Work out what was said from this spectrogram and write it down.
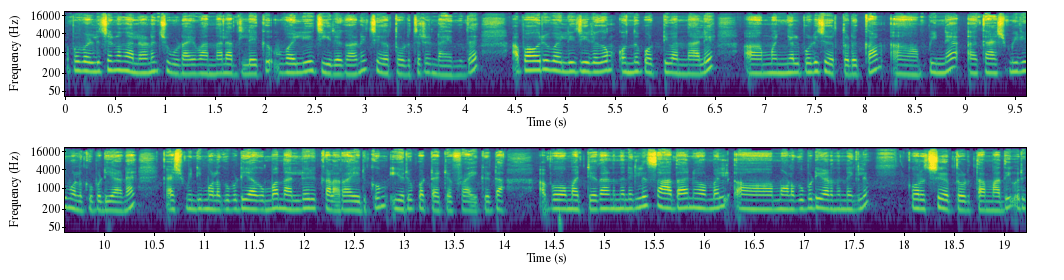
അപ്പോൾ വെളിച്ചെണ്ണ നല്ലോണം ചൂടായി വന്നാൽ അതിലേക്ക് വലിയ ജീരകമാണ് ചേർത്ത് കൊടുത്തിട്ടുണ്ടായിരുന്നത്. അപ്പോൾ ആ ഒരു വലിയ ജീരകം ഒന്ന് പൊട്ടി വന്നാൽ മഞ്ഞൾപ്പൊടി ചേർത്ത് കൊടുക്കാം. പിന്നെ കാശ്മീരി മുളക് പൊടിയാണ്. കാശ്മീരി മുളക് പൊടിയാകുമ്പോൾ നല്ലൊരു കളറായിരിക്കും ഈ ഒരു പൊട്ടാറ്റോ ഫ്രൈ കേട്ടോ. അപ്പോൾ മറ്റേതാണെന്നുണ്ടെങ്കിൽ സാധാ നോർമൽ മുളക് പൊടിയാണെന്നുണ്ടെങ്കിൽ കുറച്ച് ചേർത്ത് കൊടുത്താൽ മതി. ഒരു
